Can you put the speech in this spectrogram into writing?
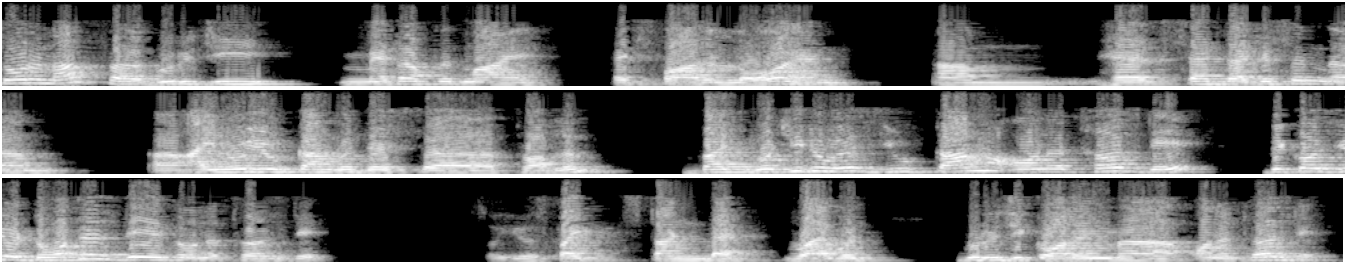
sure enough, Guruji met up with my ex-father-in-law and um, had said that, listen, um, uh, I know you've come with this uh, problem, but what you do is you come on a Thursday because your daughter's day is on a Thursday. So he was quite stunned that why would Guruji call him uh, on a Thursday.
